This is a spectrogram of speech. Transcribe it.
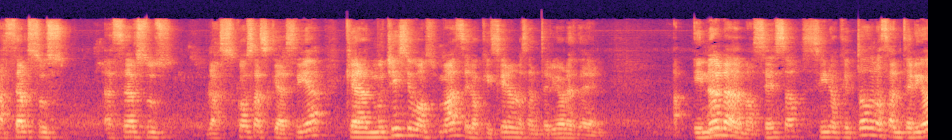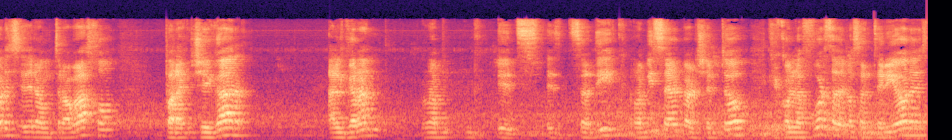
hacer sus, hacer sus, las cosas que hacía, que eran muchísimos más de lo que hicieron los anteriores de él. Y no nada más eso, sino que todos los anteriores era un trabajo para llegar al gran Rab- Tzadik, Rabbi que con la fuerza de los anteriores,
